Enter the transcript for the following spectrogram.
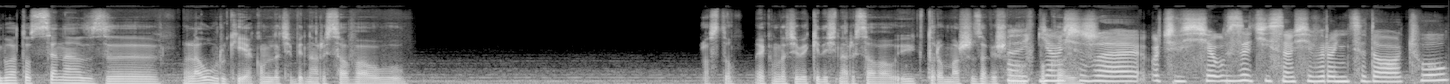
Była to scena z laurki, jaką dla ciebie narysował. Po prostu, jaką dla ciebie kiedyś narysował i którą masz zawieszoną w pokoju. Ja myślę, że oczywiście łzy cisną się Weronice do oczu,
